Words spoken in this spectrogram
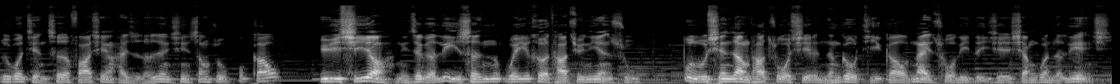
如果检测发现孩子的韧性商数不高，与其啊，你这个厉声威吓他去念书，不如先让他做些能够提高耐挫力的一些相关的练习。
